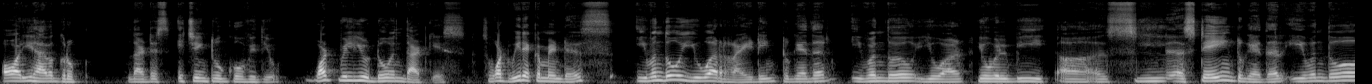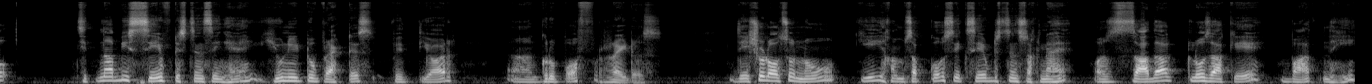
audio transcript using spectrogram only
or you have a group that is itching to go with you. What will you do in that case? So what we recommend is even though you are riding together even though you are you will be uh, uh staying together even though जितना भी सेफ़ डिस्टेंसिंग है you need to practise with your group of riders they should also know कि हम सबको एक सेफ़ डिस्टेंस रखना है और ज़्यादा क्लोज आके बात नहीं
